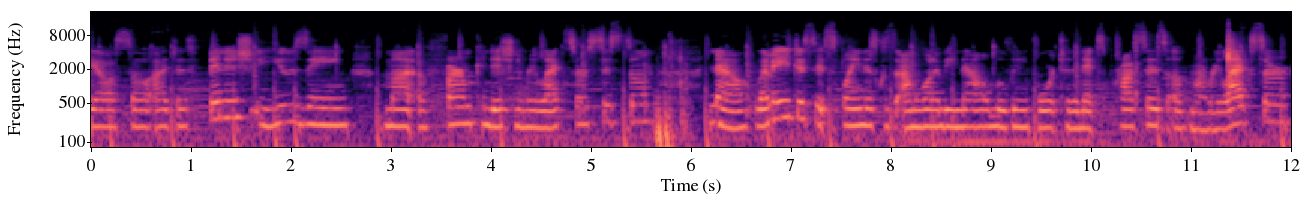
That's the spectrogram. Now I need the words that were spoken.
Y'all, so I just finished using my Affirm Conditioning Relaxer System. Now, let me just explain this because I'm going to be now moving forward to the next process of my relaxer.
